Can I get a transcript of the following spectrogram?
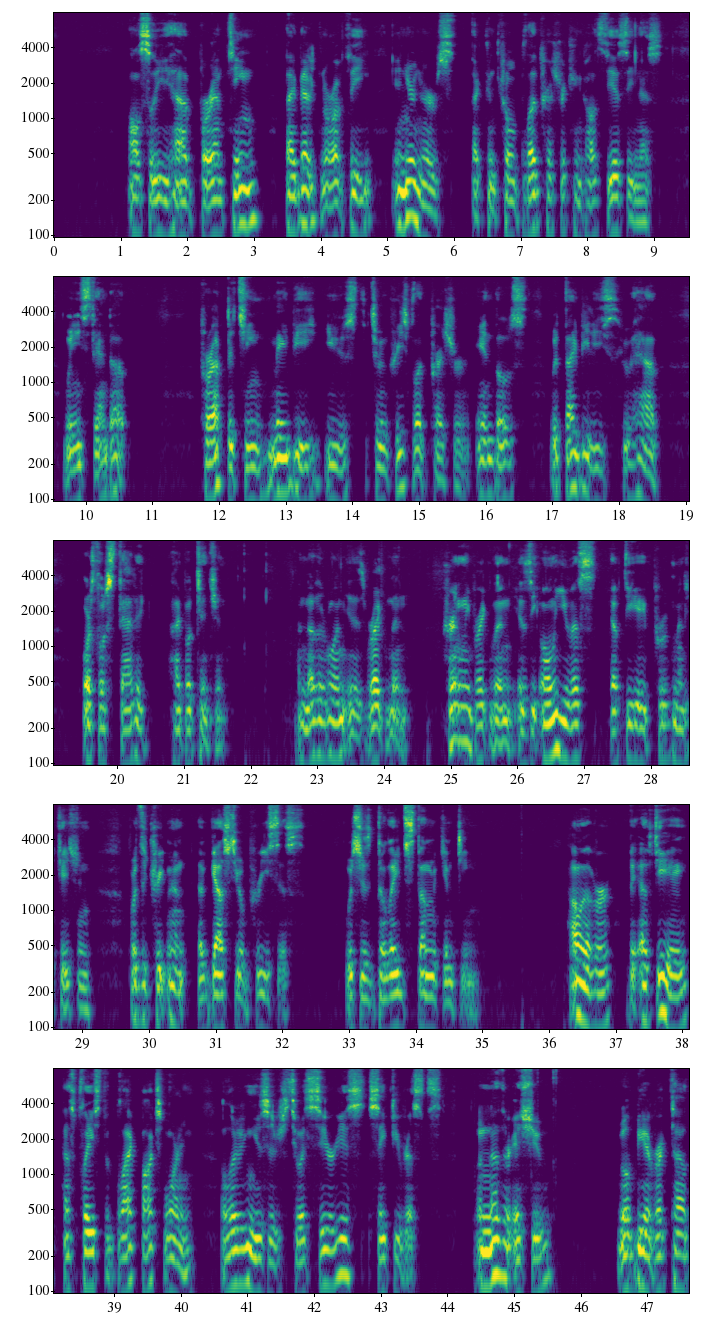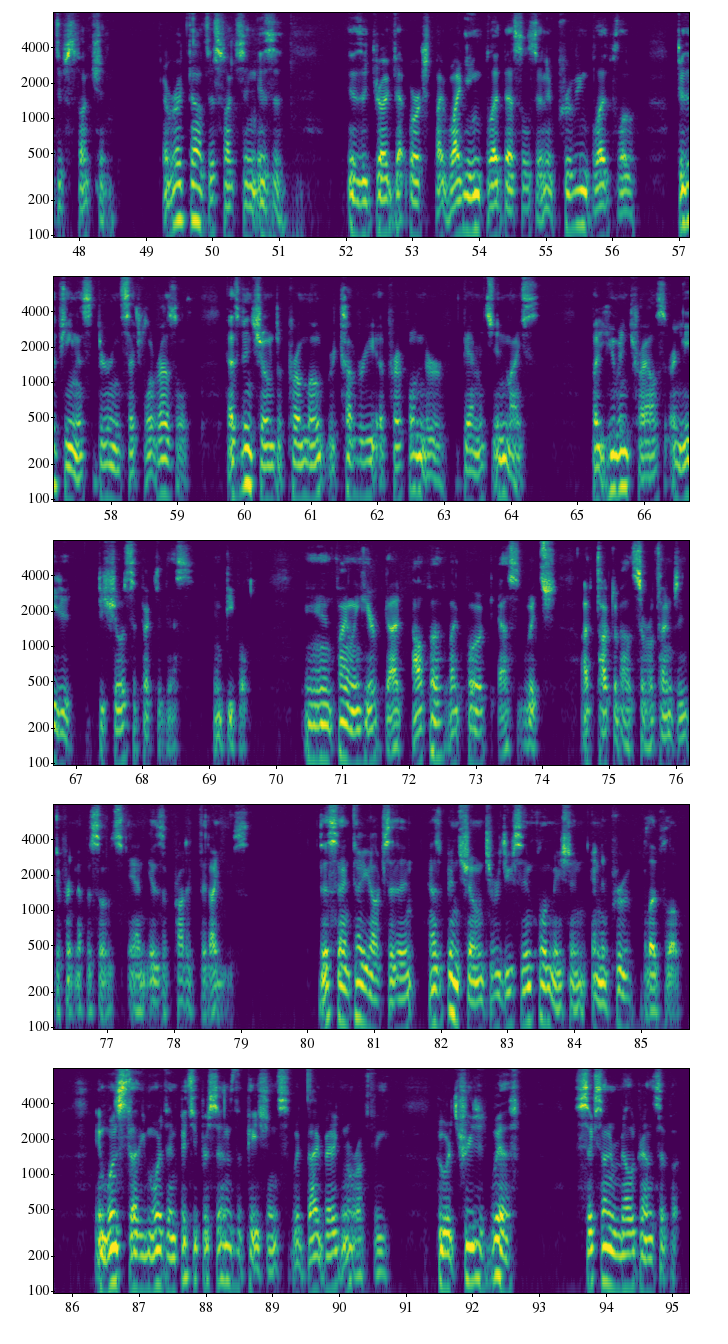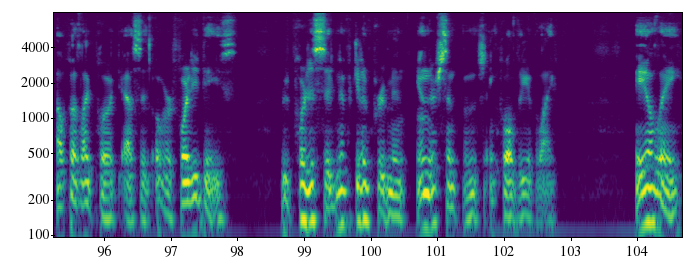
Also, you have ProAmatine. Diabetic neuropathy in your nerves that control blood pressure can cause dizziness when you stand up. Paraptogene may be used to increase blood pressure in those with diabetes who have orthostatic hypotension. Another one is Reglan. Currently, Reglan is the only U.S. FDA approved medication for the treatment of gastroparesis, which is delayed stomach emptying. However, the FDA has placed a black box warning alerting users to its serious safety risks. Another issue will be erectile dysfunction. Erectile dysfunction is a is a drug that works by widening blood vessels and improving blood flow to the penis during sexual arousal. Has been shown to promote recovery of peripheral nerve damage in mice, but human trials are needed to show its effectiveness in people. And finally, here we've got alpha lipoic acid, which I've talked about several times in different episodes and is a product that I use. This antioxidant has been shown to reduce inflammation and improve blood flow. In one study, more than 50% of the patients with diabetic neuropathy who were treated with 600 milligrams of alpha lipoic acid over 40 days reported significant improvement in their symptoms and quality of life. ALA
